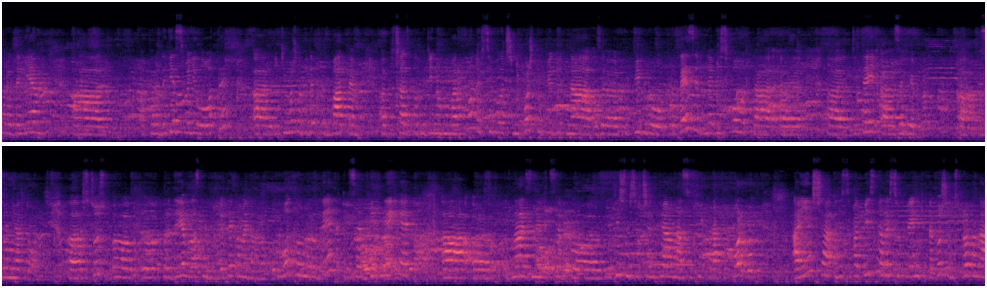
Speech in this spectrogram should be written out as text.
передає. Передає свої лоти, е, які можна буде придбати е, під час благодійного марафону. Всі вилучені кошти підуть на купівлю протезів для військових та е, е, дітей е, загиблих е, в зоні АТО. Е, Що ж е, е, передає власне бібліотека Майдану? Лот номер один це дві книги. е, Одна з них це про графічний Шевченкіана Софії Карафи Корбут. А інша лісова пісня Лесі Українки також ілюстрована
